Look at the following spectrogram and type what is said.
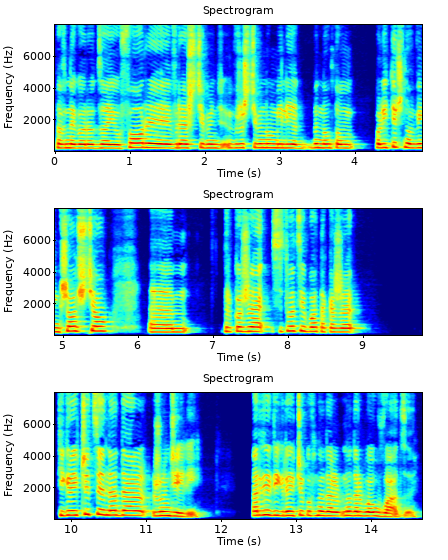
pewnego rodzaju fory, wreszcie, wreszcie będą mieli, będą tą polityczną większością. tylko, że sytuacja była taka, że Tigrejczycy nadal rządzili. Partia Tigrejczyków nadal, nadal była u władzy.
